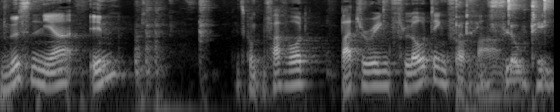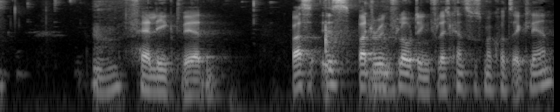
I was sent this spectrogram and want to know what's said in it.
müssen ja in, jetzt kommt ein Fachwort, Buttering Floating verlegt werden. Was ist Buttering Floating? Vielleicht kannst du es mal kurz erklären.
